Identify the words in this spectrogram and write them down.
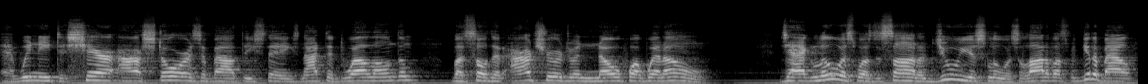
And we need to share our stories about these things, not to dwell on them, but so that our children know what went on. Jack Lewis was the son of Julius Lewis. A lot of us forget about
